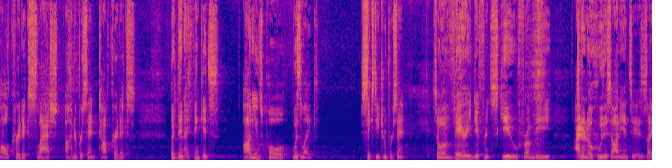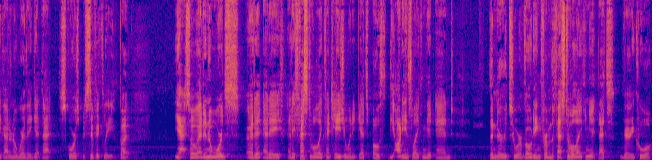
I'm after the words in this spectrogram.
all critics slash 100% top critics. But then I think its audience poll was like 62%. So a very different skew from the, I don't know who this audience is. Like, I don't know where they get that score specifically. But yeah, so at an awards, at a, at a, at a festival like Fantasia, when it gets both the audience liking it and the nerds who are voting from the festival liking it, that's very cool.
